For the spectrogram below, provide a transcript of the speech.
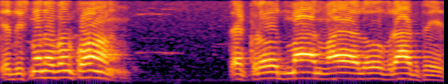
તે દુશ્મનો પણ કોણ? ક્રોધ, માન, માયા, લોભ, રાગ, દ્વેષ.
